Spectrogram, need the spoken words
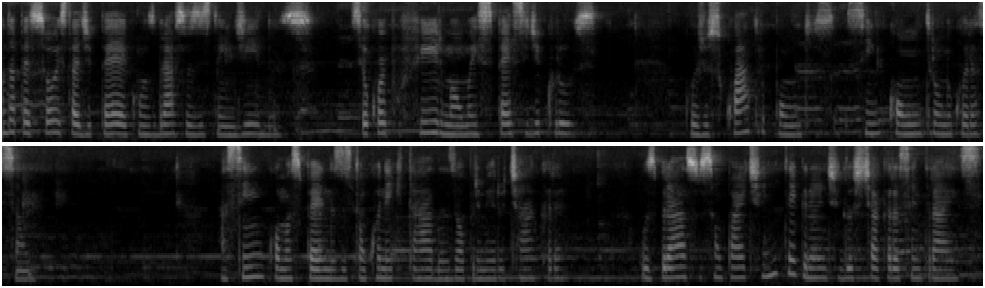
Quando a pessoa está de pé com os braços estendidos, seu corpo firma uma espécie de cruz, cujos quatro pontos se encontram no coração. Assim como as pernas estão conectadas ao primeiro chakra, os braços são parte integrante dos chakras centrais,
